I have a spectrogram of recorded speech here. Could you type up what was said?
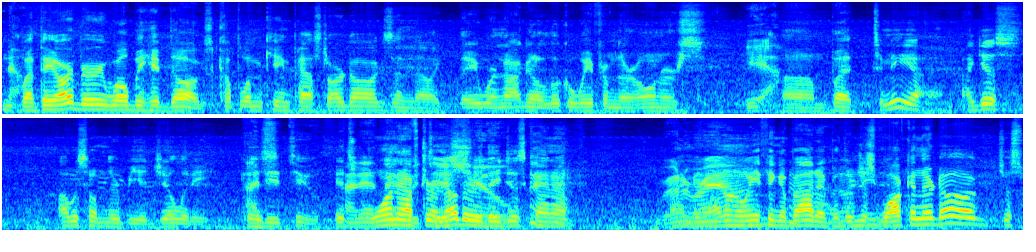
no. but they are very well behaved dogs. A couple of them came past our dogs, and like they were not going to look away from their owners. yeah, Um, but to me, I, I guess I was hoping there'd be agility. I 'cause did too. It's I did one after with this another. They just kind of. run I, mean, around. I don't know anything about it, but they're just either. walking their dog, just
